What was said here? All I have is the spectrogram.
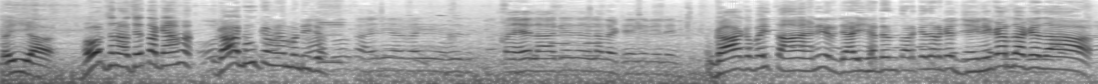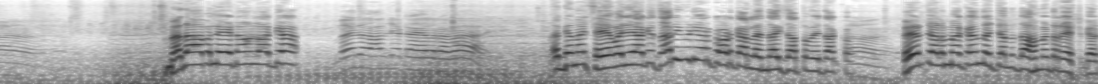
ਸਹੀ ਆ। ਹੋਰ ਸੁਣਾ ਸਿੱਧਾ ਕਹਿਮ ਗਾਹ ਗੂ ਕਿਵੇਂ ਮੰਡੀ 'ਚ? ਤਾਂ ਪੈਸੇ ਲਾ ਕੇ ਤੇ ਅਗਲਾ ਬੈਠੇਗੇ ਵੇਲੇ ਗਾਹਕ ਬਈ ਤਾਂ ਹੈ ਨਹੀਂ ਰਜਾਈ ਛੱਡਣ ਤੜਕੇ ਤੜਕੇ ਜੀ ਨਹੀਂ ਕਰਦਾ ਕਿਦਾ ਮੈਂ ਤਾਂ ਆਪ ਲੇਟ ਆਉਣ ਲੱਗ ਗਿਆ। ਮੈਂ ਤਾਂ ਆਪ ਲਿਆ ਡਰਾਈਵਰ ਆ ਵਾ। ਅੱਗੇ ਮੈਂ 6 ਵਜੇ ਆ ਕੇ ਸਾਰੀ ਵੀਡੀਓ ਰਿਕਾਰਡ ਕਰ ਲੈਂਦਾ ਸੀ 7 ਵਜੇ ਤੱਕ। ਫਿਰ ਚੱਲ ਮੈਂ ਕਹਿੰਦਾ ਚੱਲ 10 ਮਿੰਟ ਰੈਸਟ ਕਰ।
